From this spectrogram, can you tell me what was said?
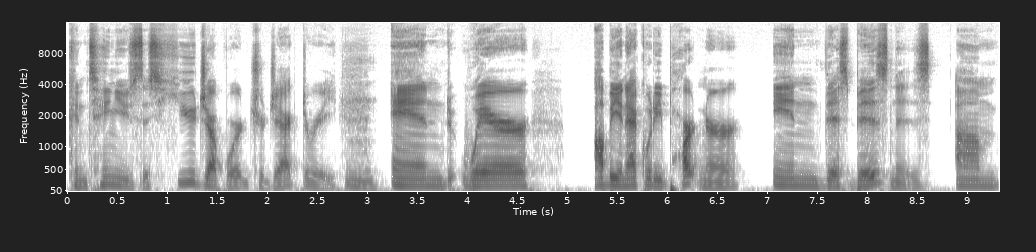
continues this huge upward trajectory, and where I'll be an equity partner in this business. Um,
